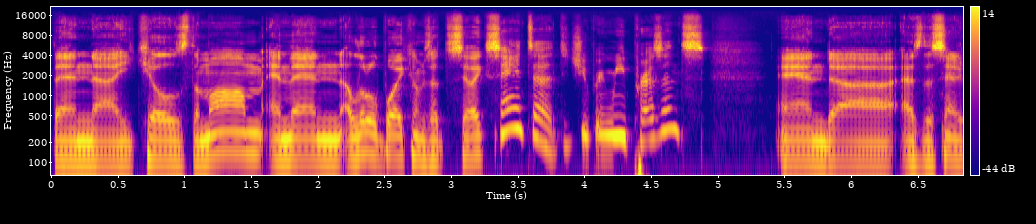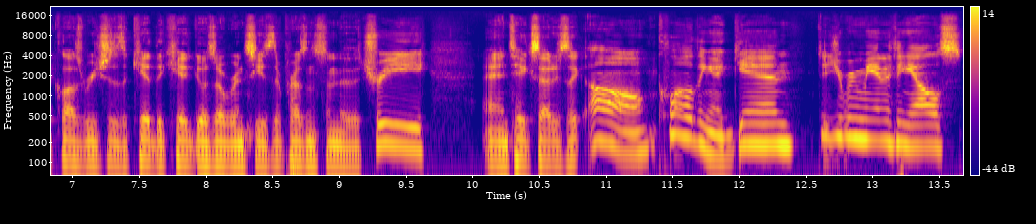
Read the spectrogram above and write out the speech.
Then uh, he kills the mom, and then a little boy comes up to say like, "Santa, did you bring me presents?" And uh, as the Santa Claus reaches the kid, the kid goes over and sees the presents under the tree and takes out. He's like, "Oh, clothing again? Did you bring me anything else?"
